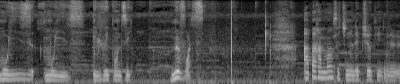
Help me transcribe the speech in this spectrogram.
Moïse, Moïse. Il répondit, Me voici. Apparemment, c'est une lecture qui ne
